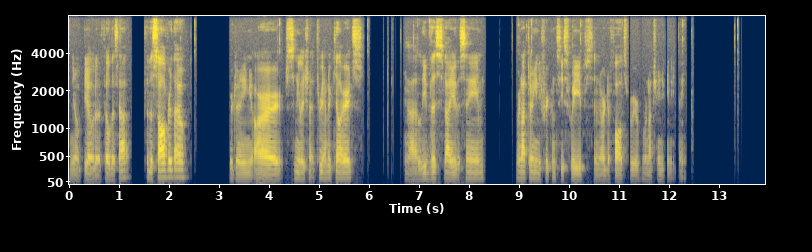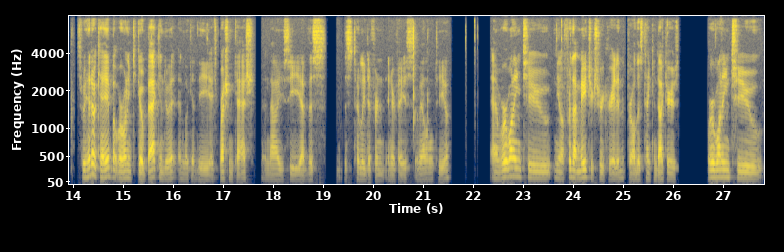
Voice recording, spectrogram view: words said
you know be able to fill this out. For the solver though, we're doing our simulation at 300 kilohertz. Uh, leave this value the same. We're not doing any frequency sweeps and our defaults, we're, we're not changing anything. So we hit OK, but we're wanting to go back into it and look at the expression cache. And now you see you have this, this totally different interface available to you. And we're wanting to, you know, for that matrix we created for all those 10 conductors, we're wanting to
